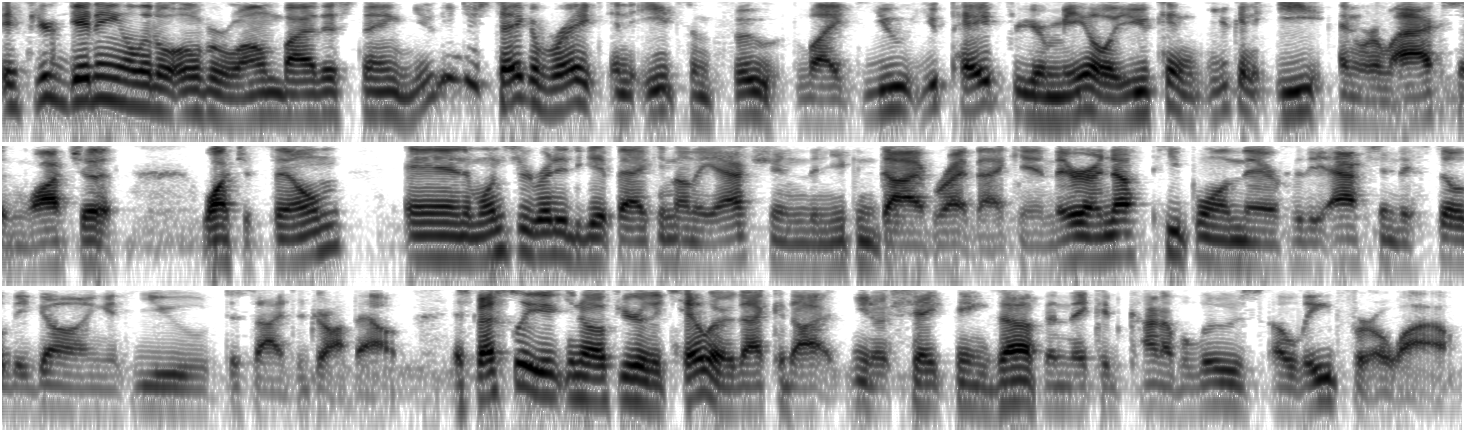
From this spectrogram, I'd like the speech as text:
if you're getting a little overwhelmed by this thing, you can just take a break and eat some food. Like you you paid for your meal, you can you can eat and relax and watch a watch a film And once you're ready to get back in on the action, then you can dive right back in. There are enough people in there for the action to still be going if you decide to drop out. Especially, you know, if you're the killer, that could, uh, you know, shake things up and they could kind of lose a lead for a while.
